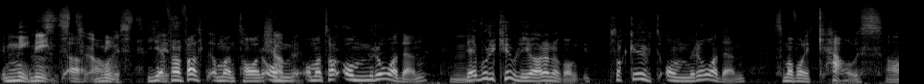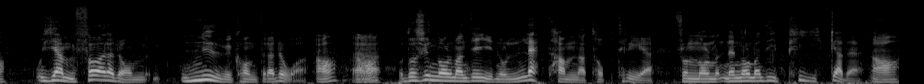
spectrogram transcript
Minst. Minst, Ja, ja, minst. visst, Ja, framförallt om man, tar om, om man tar områden. Mm. Det vore kul att göra någon gång. Plocka ut områden som har varit kaos ja, och jämföra dem nu kontra då. ja, Ja. ja. och då skulle Normandie nog lätt hamna topp tre från Norm- när Normandie pikade. Ja.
